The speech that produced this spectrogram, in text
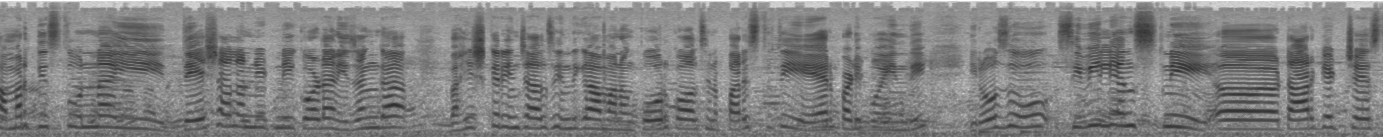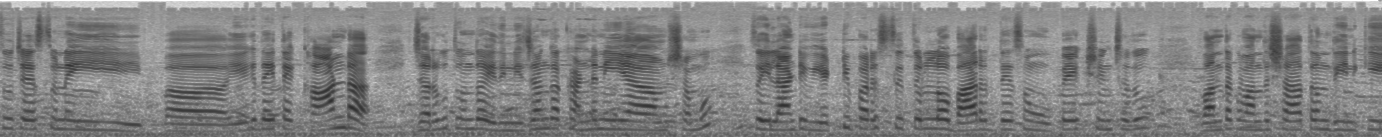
సమర్థిస్తున్న ఈ దేశాలన్నింటినీ కూడా నిజంగా బహిష్కరించాల్సిందిగా మనం కోరుకోవాల్సిన పరిస్థితి ఏర్పడిపోయింది. ఈరోజు సివిలియన్స్ని టార్గెట్ చేస్తూ చేస్తున్న ఈ ఏదైతే కాండ జరుగుతుందో ఇది నిజంగా ఖండనీయ అంశము. సో ఇలాంటివి ఎట్టి పరిస్థితుల్లో భారతదేశం ఉపేక్షించదు. వందకు వంద శాతం దీనికి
